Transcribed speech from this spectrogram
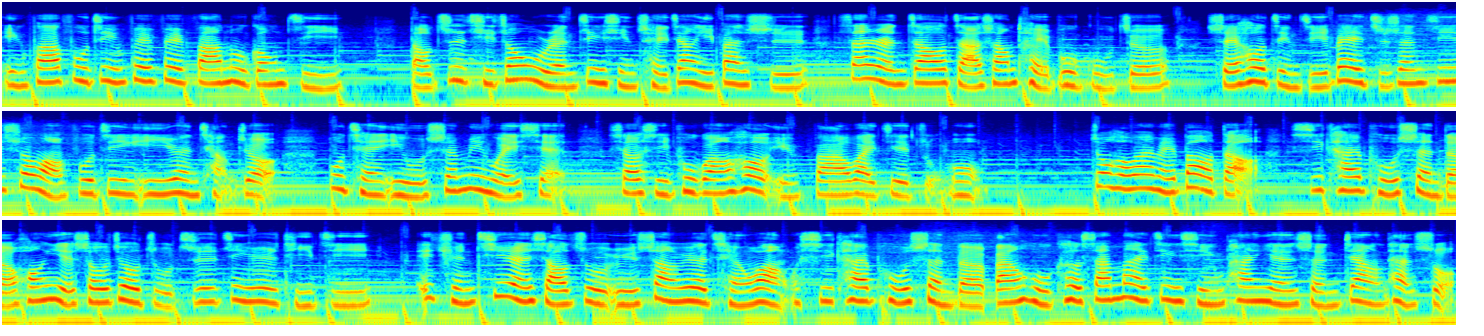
引发附近狒狒发怒攻击。导致其中五人进行垂降一半时，三人遭砸伤腿部骨折，随后紧急被直升机送往附近医院抢救，目前已无生命危险。消息曝光后，引发外界瞩目。综合外媒报道，西开普省的荒野搜救组织近日提及，一群七人小组于上月前往西开普省的班胡克山脉进行攀岩神降探索。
